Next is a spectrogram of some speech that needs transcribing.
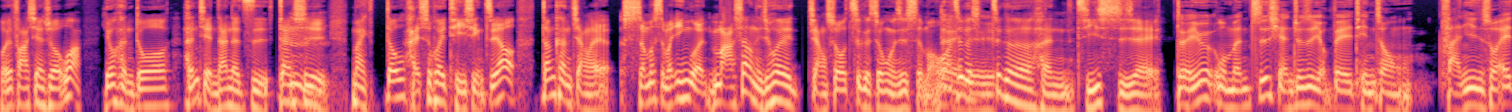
我会发现说，哇，有很多很简单的字，但是 Mike 都还是会提醒，只要 Duncan 讲了什么什么英文，马上你就会讲说这个中文是什么。哇，这个这个很及时诶。对，因为我们之前就是有被听众反映说，哎。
